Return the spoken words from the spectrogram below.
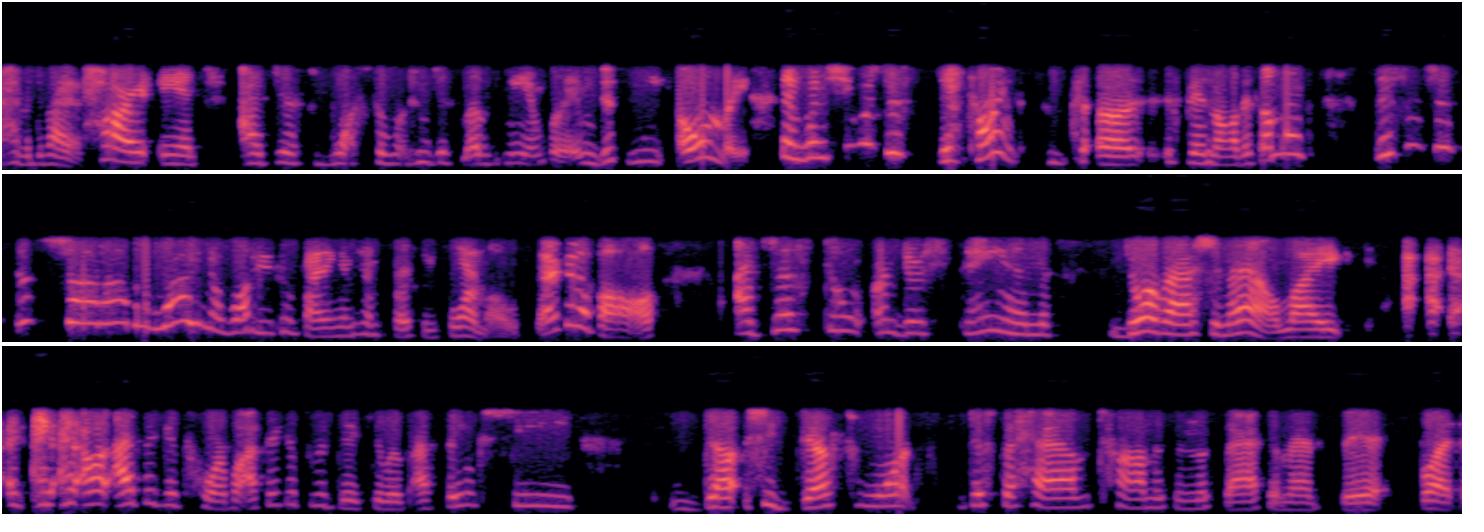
I have a divided heart and I just want someone who just loves me and, and just me only. And when she was just telling uh, Finn all this, I'm like, this is just just shut up. Why in the world are you confiding in him first and foremost? Second of all, I just don't understand your rationale. Like, I, I, I, I think it's horrible. I think it's ridiculous. I think she does. She just wants just to have Thomas in the sack and that's it. But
